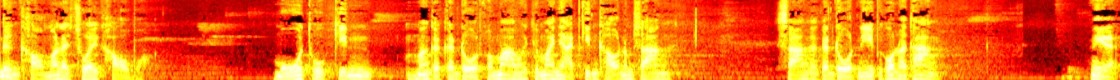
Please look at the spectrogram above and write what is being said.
หนึ่งเข่ามาละช่วยเข่าบ่หมูถูกกินมันกับกระโดดเขามามันจะมาหยาดกินเขาน้ำซางสร้างกับกระโดดหนีไปคนละทางนี่แหละ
